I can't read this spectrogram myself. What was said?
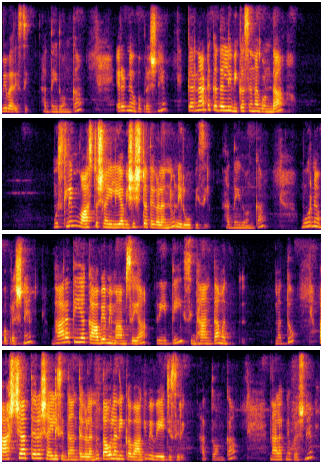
ವಿವರಿಸಿ. ಹದಿನೈದು ಅಂಕ. ಎರಡನೇ ಉಪಪ್ರಶ್ನೆ. ಕರ್ನಾಟಕದಲ್ಲಿ ವಿಕಸನಗೊಂಡ ಮುಸ್ಲಿಂ ವಾಸ್ತುಶೈಲಿಯ ವಿಶಿಷ್ಟತೆಗಳನ್ನು ನಿರೂಪಿಸಿ. ಹದಿನೈದು ಅಂಕ. ಮೂರನೇ ಉಪಪ್ರಶ್ನೆ. ಭಾರತೀಯ ಕಾವ್ಯ ಮೀಮಾಂಸೆಯ ರೀತಿ, ಸಿದ್ಧಾಂತ ಮತ್ತು ಮತ್ತು ಪಾಶ್ಚಾತ್ಯರ ಶೈಲಿ ಸಿದ್ಧಾಂತಗಳನ್ನು ತೌಲನಿಕವಾಗಿ ವಿವೇಚಿಸಿರಿ. ಹತ್ತು ಅಂಕ. ನಾಲ್ಕನೇ ಪ್ರಶ್ನೆ.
